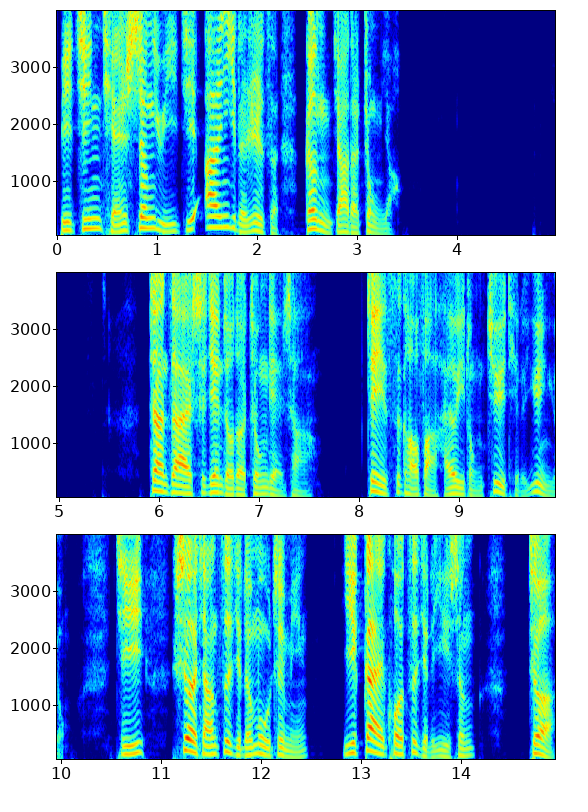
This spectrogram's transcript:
比金钱、声誉以及安逸的日子更加的重要。站在时间轴的终点上，这一思考法还有一种具体的运用，即设想自己的墓志铭，以概括自己的一生。这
